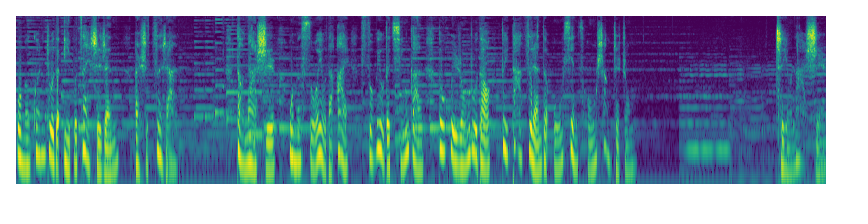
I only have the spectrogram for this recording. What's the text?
我们关注的已不再是人，而是自然。到那时，我们所有的爱，所有的情感，都会融入到对大自然的无限崇尚之中。只有那时，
